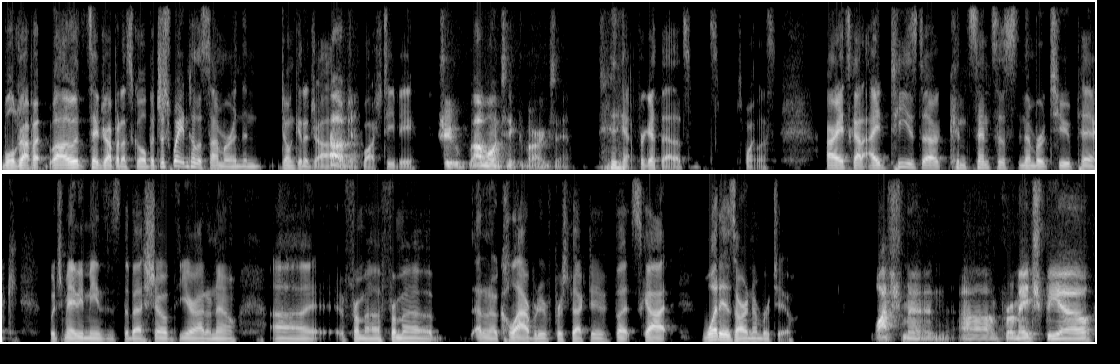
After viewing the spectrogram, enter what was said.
we'll drop it. Well, I would say drop it at school, but just wait until the summer and then don't get a job. Oh, yeah. watch TV. True. I won't take the bar exam. yeah, forget that. That's, that's pointless. All right, Scott. I teased a consensus number two pick, which maybe means it's the best show of the year. I don't know. Uh, from a from a I don't know collaborative perspective, but Scott, what is our number two? Watchmen um, from HBO.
